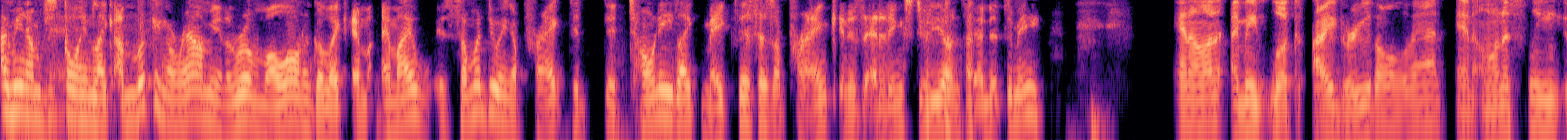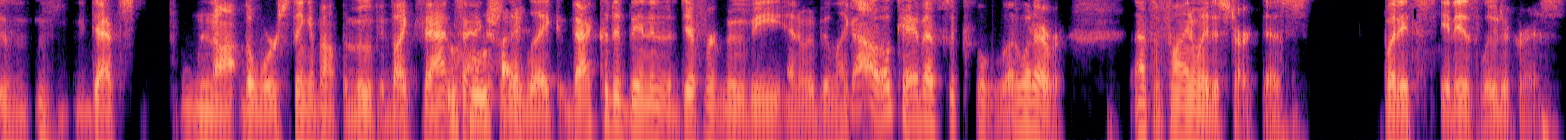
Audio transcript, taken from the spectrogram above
i mean i'm just going like i'm looking around me in the room i'm alone and go like am, am i is someone doing a prank? Did, did tony like make this as a prank in his editing studio and send it to me And on, I mean, look, I agree with all of that. And honestly, that's not the worst thing about the movie. Like that's actually Right. like that could have been in a different movie, and it would have been like, oh, okay, that's a cool, whatever. That's a fine way to start this. But it's it is ludicrous.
